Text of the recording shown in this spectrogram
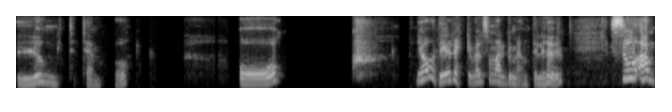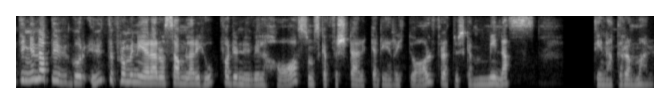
lugnt tempo. Och ja, det räcker väl som argument, eller hur? Så antingen att du går ut och promenerar och samlar ihop vad du nu vill ha som ska förstärka din ritual för att du ska minnas dina drömmar.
